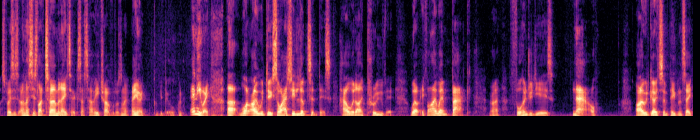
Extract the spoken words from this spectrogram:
I suppose it's unless it's like Terminator, because that's how he travelled, wasn't it? Anyway, could be a bit awkward. Anyway, uh, what I would do. So I actually looked at this. How would I prove it? Well, if I went back, right, 400 years now, I would go to some people and say,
